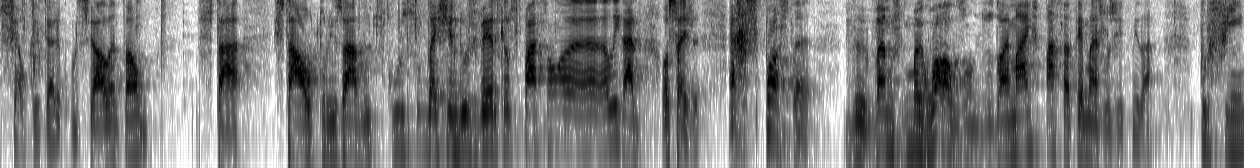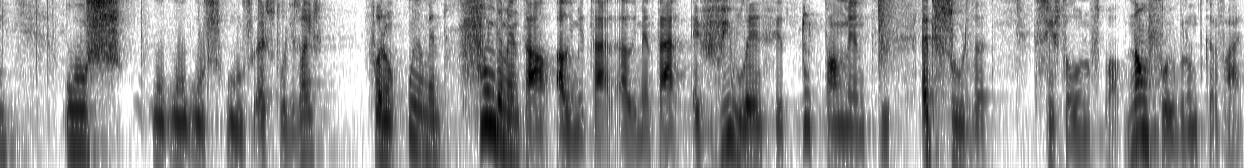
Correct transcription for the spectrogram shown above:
Se é o critério comercial, então está está autorizado o discurso, deixem de os ver que eles passam a, a ligar. Ou seja, a resposta de vamos magoá-los onde lhes dói mais passa a ter mais legitimidade. Por fim, os, os, os, as televisões foram um elemento fundamental a alimentar, a alimentar a violência totalmente absurda que se instalou no futebol. Não foi o Bruno de Carvalho,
